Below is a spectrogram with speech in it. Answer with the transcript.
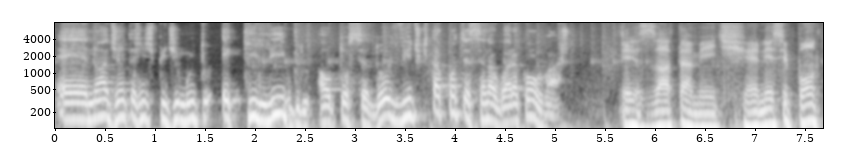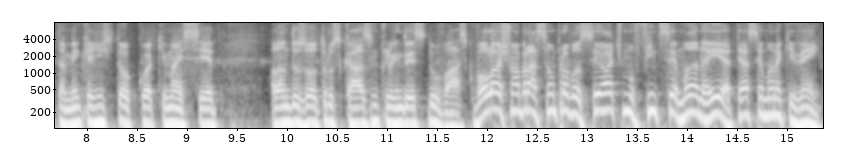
é, não adianta a gente pedir muito equilíbrio ao torcedor, vídeo que está acontecendo agora com o Vasco. Exatamente. É nesse ponto também que a gente tocou aqui mais cedo falando dos outros casos, incluindo esse do Vasco. Voloche, um abração para você, ótimo fim de semana aí, até a semana que vem.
